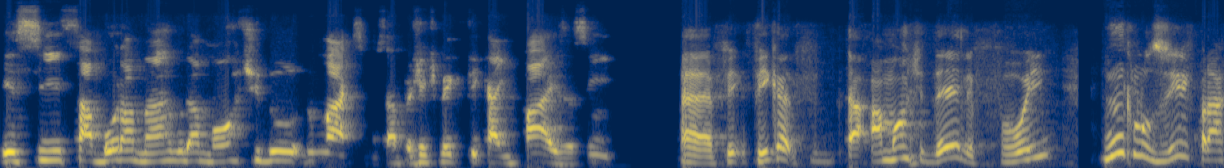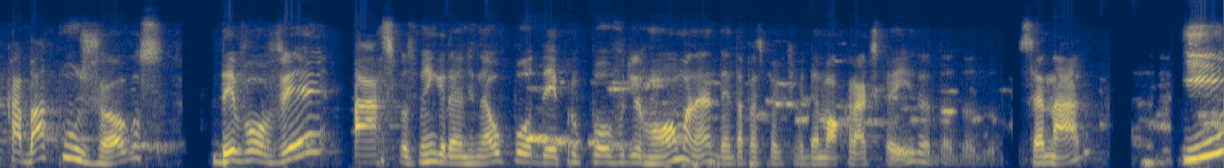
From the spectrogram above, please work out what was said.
esse sabor amargo da morte do, do Máximo, sabe? Pra gente meio que ficar em paz, assim. É, fi- fica. A morte dele foi, inclusive, para acabar com os jogos, devolver, aspas, bem grande, né? O poder para o povo de Roma, né? Dentro da perspectiva democrática aí do, do- do- do Senado. E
